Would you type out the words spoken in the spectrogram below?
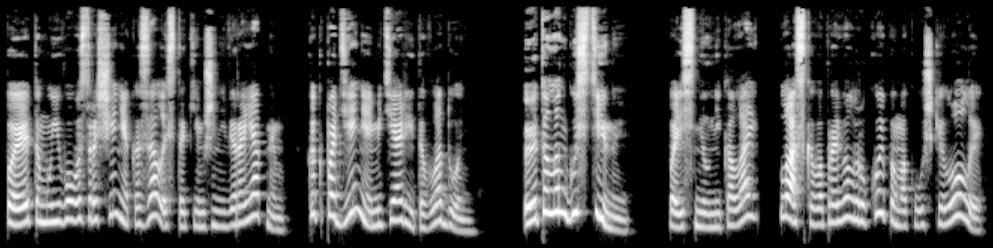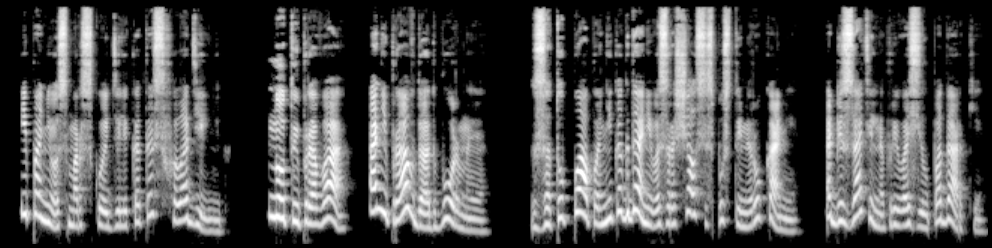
Поэтому его возвращение казалось таким же невероятным, как падение метеорита в ладонь. «Это лангустины», — пояснил Николай, ласково провел рукой по макушке Лолы и понес морской деликатес в холодильник. «Но ты права, они правда отборные. Зато папа никогда не возвращался с пустыми руками, обязательно привозил подарки.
